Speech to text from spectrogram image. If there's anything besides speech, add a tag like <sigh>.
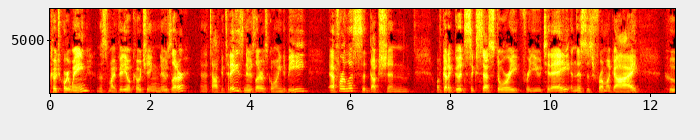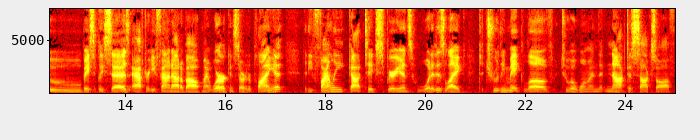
Coach Corey Wayne, and this is my video coaching newsletter. And the topic of today's newsletter is going to be effortless seduction. Well, I've got a good success story for you today, and this is from a guy who basically says after he found out about my work and started applying it, that he finally got to experience what it is like to truly make love to a woman that knocked his socks off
